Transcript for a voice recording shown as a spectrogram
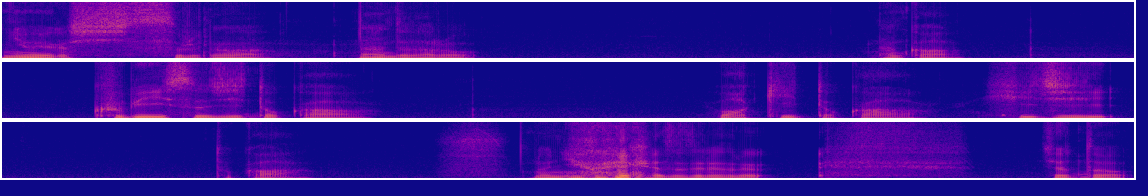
匂いがするな。なんでだろう。なんか首筋とか脇とか肘とかの匂いがする。ちょっと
